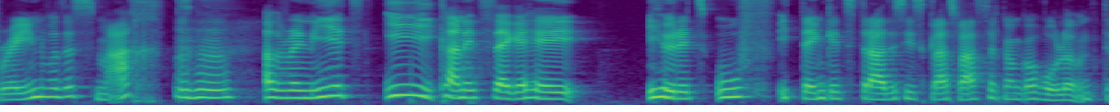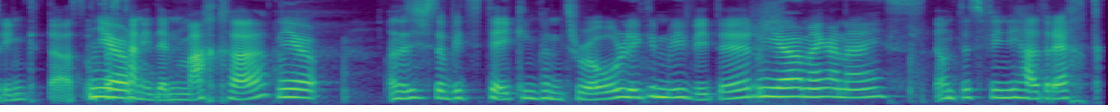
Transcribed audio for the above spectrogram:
Brain, das das macht. Mhm. Aber wenn ich jetzt, ich kann jetzt sagen, hey, ich höre jetzt auf, ich denke jetzt daran, dass ich ein Glas Wasser gehen holen und trinke das. Und Ja. das kann ich dann machen. Ja. Und das ist so ein bisschen taking control irgendwie wieder. ja, mega nice. Und das finde ich halt recht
